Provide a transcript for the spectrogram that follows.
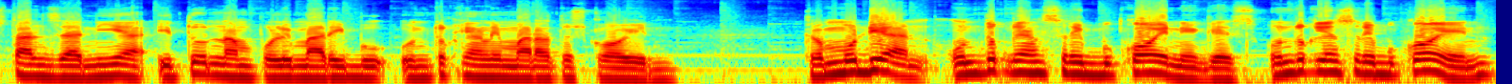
Tanzania itu 65.000 untuk yang 500 koin. Kemudian untuk yang 1000 koin ya guys. Untuk yang 1000 koin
